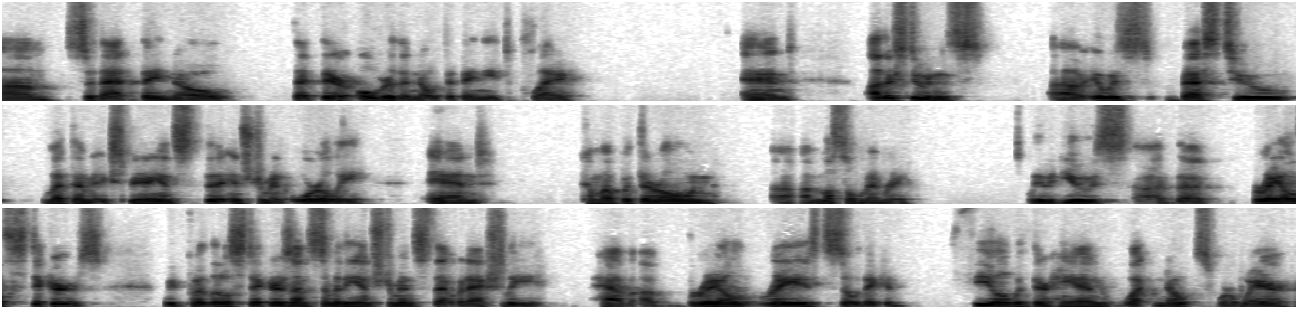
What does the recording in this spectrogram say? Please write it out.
um, so that they know that they're over the note that they need to play. And other students, uh, it was best to let them experience the instrument aurally and come up with their own uh, muscle memory. We would use uh, the braille stickers. We'd put little stickers on some of the instruments that would actually have a braille raised so they could feel with their hand what notes were where.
